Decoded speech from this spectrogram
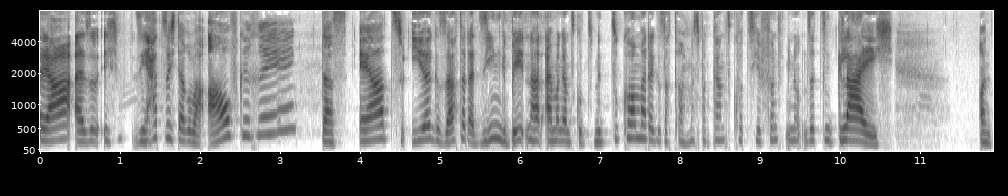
ja, also ich, sie hat sich darüber aufgeregt, dass er zu ihr gesagt hat, als sie ihn gebeten hat, einmal ganz kurz mitzukommen, hat er gesagt, oh, ich muss mal ganz kurz hier fünf Minuten sitzen, gleich. Und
